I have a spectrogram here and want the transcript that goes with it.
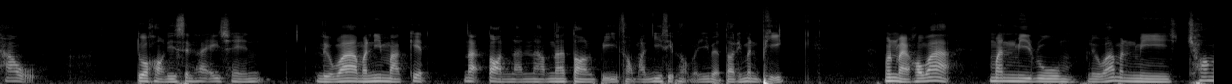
เท่าตัวของ decentralized exchange หรือว่า money market ณตอนนั้นนะครับ ณตอนปี 2020-2021 ตอนที่มันพีค มันหมายความว่ามันมีรูมหรือว่ามันมีช่อง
